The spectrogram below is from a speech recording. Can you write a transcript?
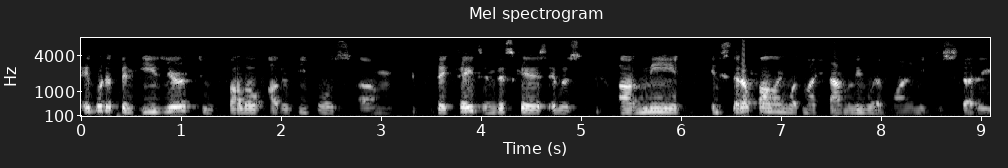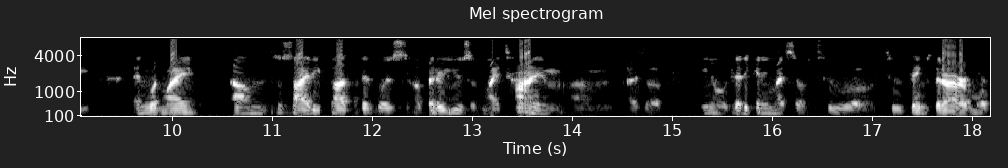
it would have been easier to follow other people's um, dictates. In this case, it was uh, me instead of following what my family would have wanted me to study and what my um, society thought that was a better use of my time um, you know dedicating myself to uh, to things that are more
